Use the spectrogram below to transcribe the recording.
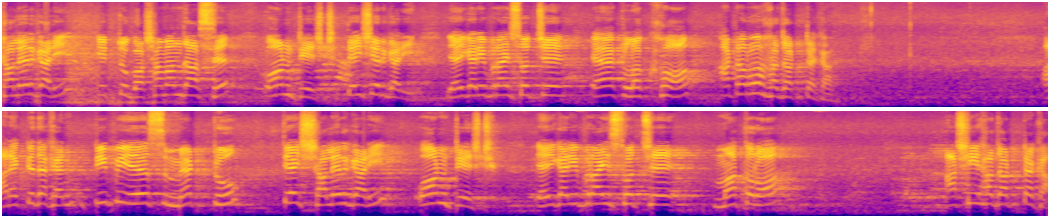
সালের গাড়ি, একটু গসামান্দা আছে অন টেস্ট তেইশের গাড়ি। এই গাড়ি প্রাইস হচ্ছে এক লক্ষ আঠারো হাজার টাকা। আরেকটি দেখেন টিপিএস মেট্রো তেইশ সালের গাড়ি অন টেস্ট এই গাড়ি প্রাইস হচ্ছে মাত্র আশি হাজার টাকা।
